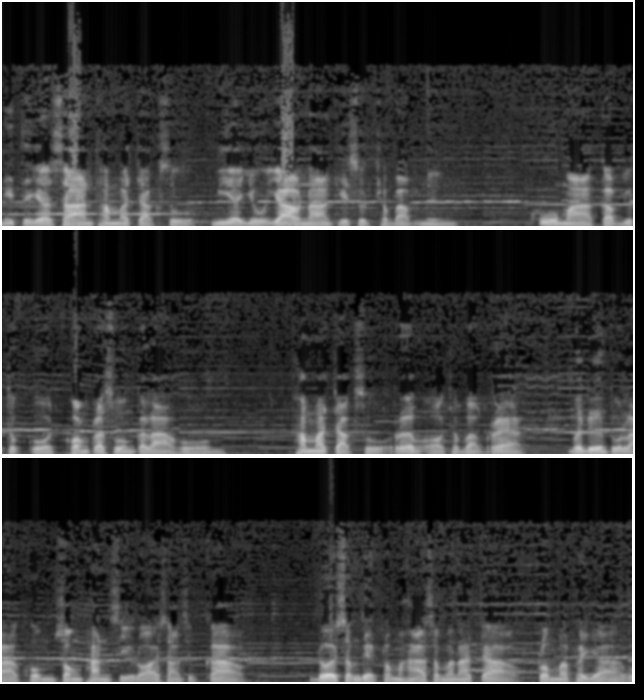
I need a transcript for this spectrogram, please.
นิตยสารธรรมจักสุมีอายุยาวนานที่สุดฉบับหนึ่ง คู่มากับยุทธโกศของกระทรวงกลาโหม ธรรมจักสุเริ่มออกฉบับแรกเมื่อเดือนตุลาคม 2439 โดยสมเด็จพระมหาสมณเจ้ากรมพระยาว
